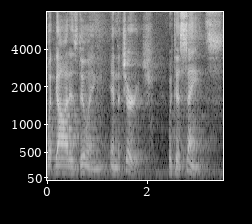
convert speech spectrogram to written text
what God is doing in the church with his saints.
